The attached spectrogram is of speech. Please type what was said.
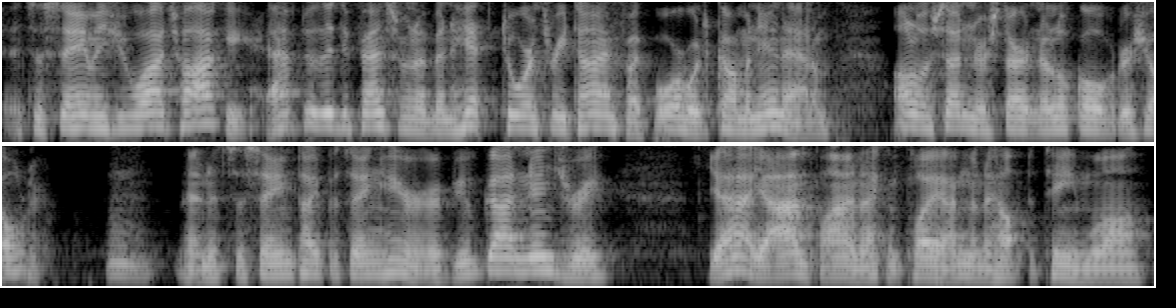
it's the same as you watch hockey. After the defensemen have been hit two or three times by forwards coming in at them, all of a sudden they're starting to look over their shoulder. Hmm. And it's the same type of thing here. If you've got an injury, yeah, yeah, I'm fine. I can play. I'm going to help the team. Well,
